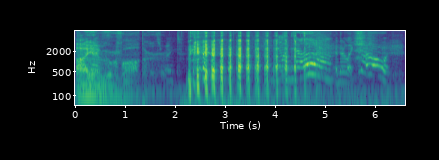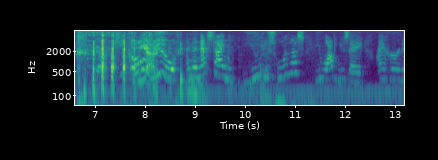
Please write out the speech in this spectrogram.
I am your father. That's right. no, no. And they're like, no. Yeah. She calls oh, yes. you, and the next time you do school with us, you walk and you say, "I heard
